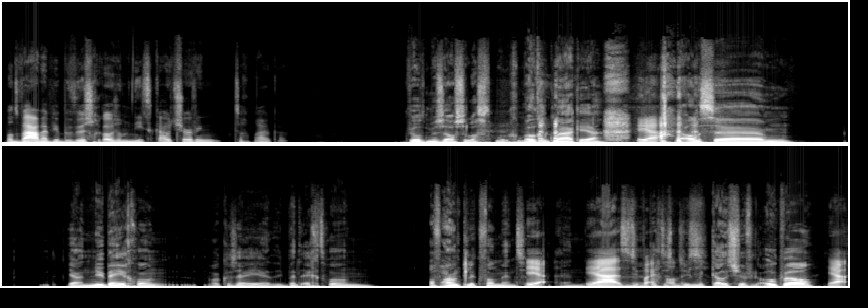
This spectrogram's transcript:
Want waarom heb je bewust gekozen om niet couchsurfing te gebruiken? Ik wil het mezelf zo lastig mo- mogelijk maken, ja. Ja. ja anders, ehm, ja, nu ben je gewoon, wat ik al zei, je bent echt gewoon afhankelijk van mensen. Ja. En, Ja, het is eh, natuurlijk wel echt dat is anders. natuurlijk met couchsurfing ook wel. Ja.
